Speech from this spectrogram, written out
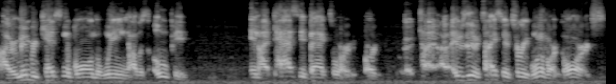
I remember catching the ball in the wing. I was open, and I passed it back to our our. It was either Tyson or Tariq, one of our guards,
